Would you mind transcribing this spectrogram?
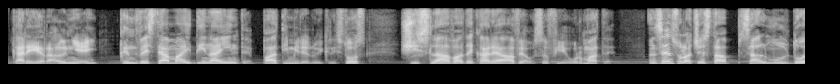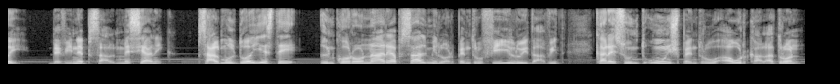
care era în ei când vestea mai dinainte patimile lui Hristos și slava de care aveau să fie urmate. În sensul acesta, Psalmul 2 devine psalm mesianic. Psalmul 2 este încoronarea psalmilor pentru fiii lui David, care sunt unși pentru a urca la tron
